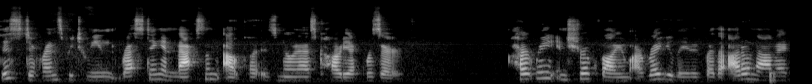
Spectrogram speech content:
This difference between resting and maximum output is known as cardiac reserve. Heart rate and stroke volume are regulated by the autonomic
